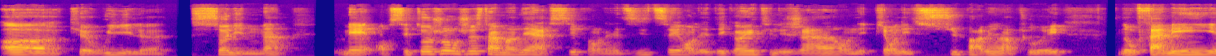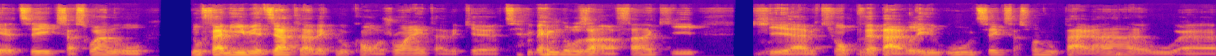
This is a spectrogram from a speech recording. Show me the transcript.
Ah, que oui, là, solidement. Mais on s'est toujours juste à un moment donné assis, puis on a dit, on est des gars intelligents, on est, puis on est super bien entourés. Nos familles, que ce soit nos, nos familles immédiates avec nos conjointes, avec euh, même nos enfants qui, qui, avec qui on pouvait parler, ou que ce soit nos parents ou euh,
